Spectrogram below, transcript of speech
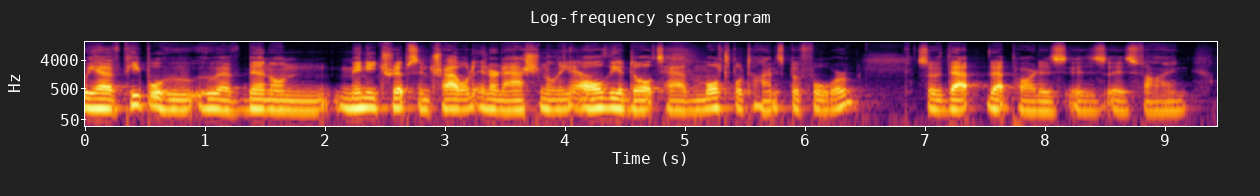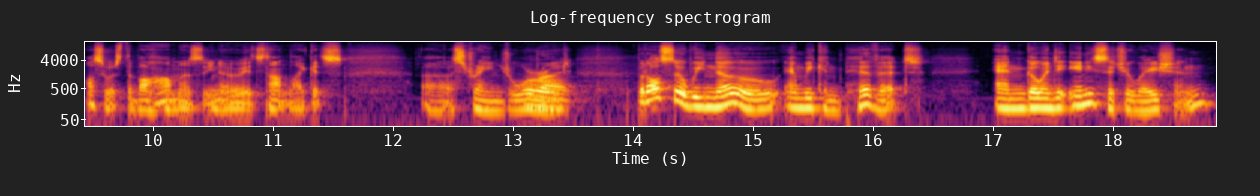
We have people who, who have been on many trips and traveled internationally. Yeah. All the adults have multiple times before, so that that part is is is fine. Also, it's the Bahamas. You know, it's not like it's uh, a strange world. Right. But also, we know and we can pivot and go into any situation.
